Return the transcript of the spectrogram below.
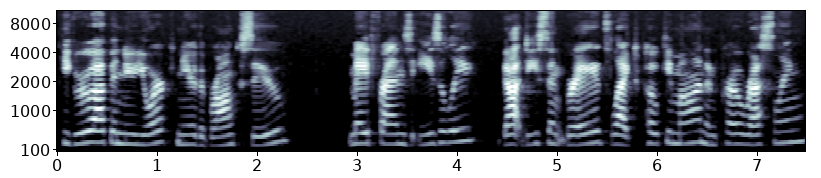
He grew up in New York near the Bronx Zoo, made friends easily, got decent grades, liked Pokemon and pro wrestling,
